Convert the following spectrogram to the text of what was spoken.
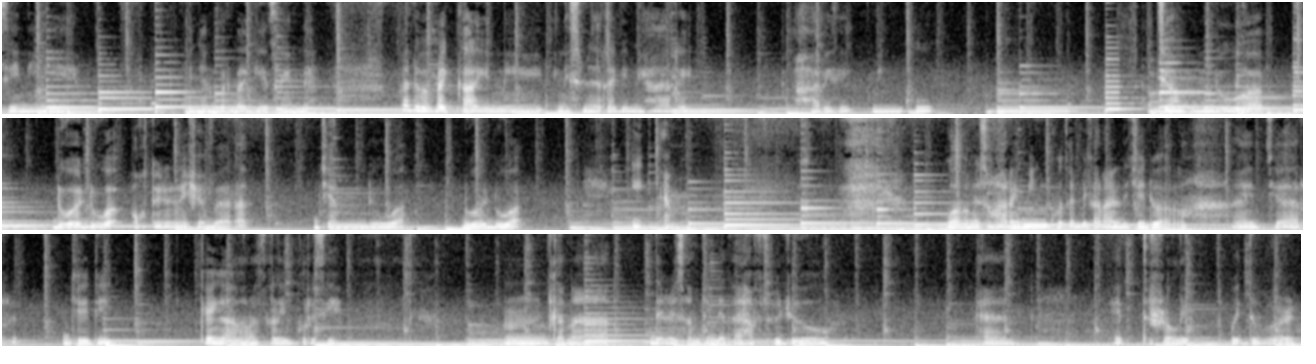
sini dengan berbagai isu indah. Pada beberapa kali ini, ini sebenarnya dini hari, hari Minggu, jam 2 22 waktu Indonesia Barat, jam 2 22 IM. Walaupun besok hari Minggu, tapi karena ada jadwal ngajar, jadi kayak gak ngerasa libur sih hmm, karena there is something that I have to do. And it relate with the work.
